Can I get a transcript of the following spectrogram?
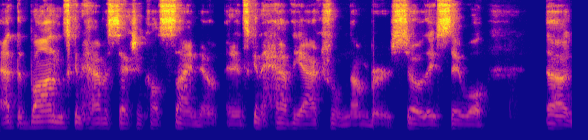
at the bottom it's going to have a section called side note, and it's going to have the actual numbers. So they say, well, uh,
